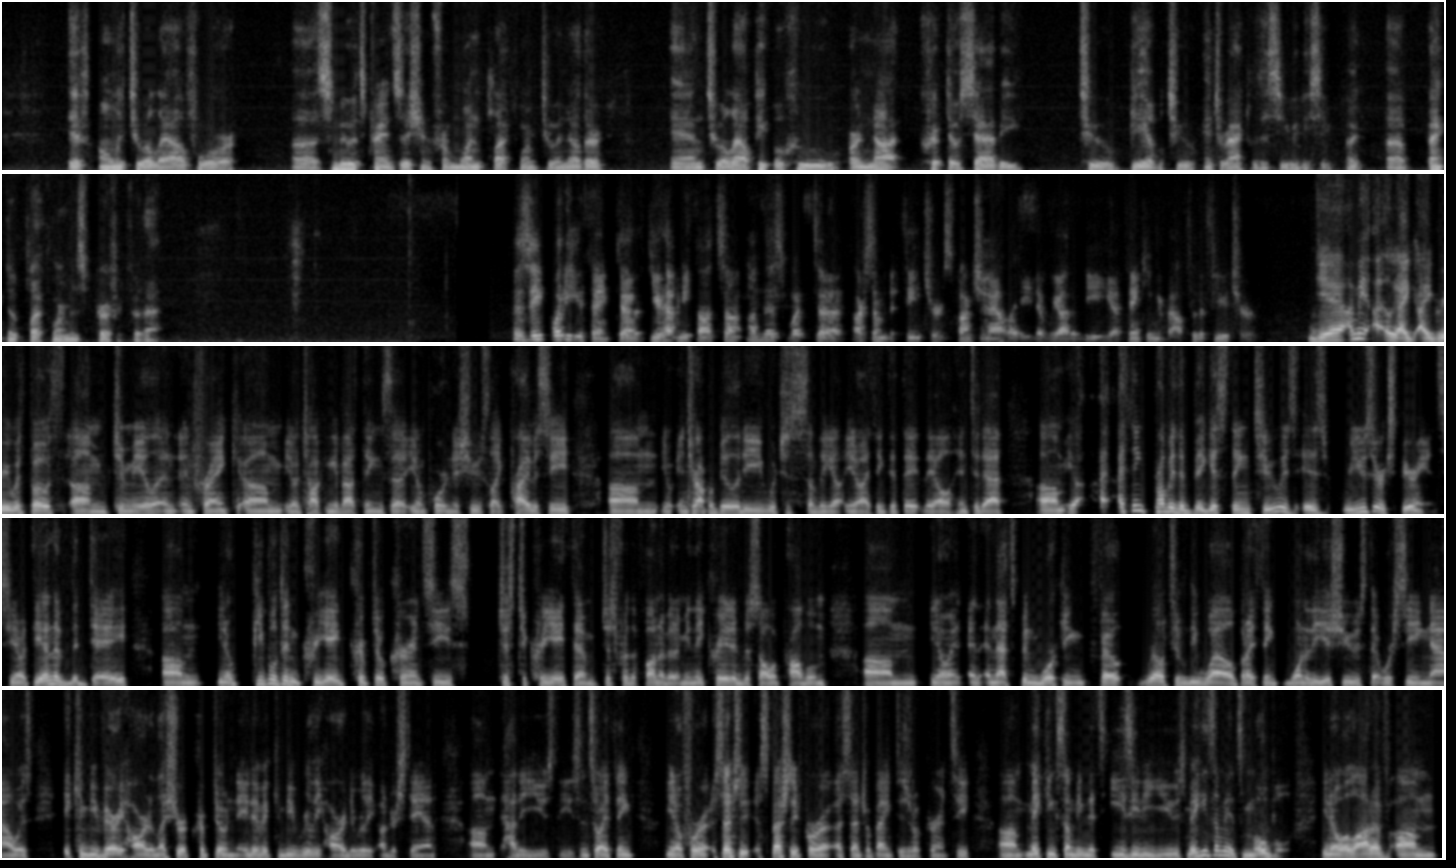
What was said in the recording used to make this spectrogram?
if only to allow for a smooth transition from one platform to another and to allow people who are not crypto savvy to be able to interact with the CBDC. A, a banknote platform is perfect for that. Zeke, what do you think? Uh, do you have any thoughts on, on this? What uh, are some of the features, functionality that we ought to be uh, thinking about for the future? Yeah, I mean, I, I agree with both um, Jamil and, and Frank. Um, you know, talking about things that you know important issues like privacy, um, you know, interoperability, which is something uh, you know I think that they they all hinted at. Um, you know, I, I think probably the biggest thing too is is user experience. You know, at the end of the day, um, you know, people didn't create cryptocurrencies just to create them just for the fun of it. I mean, they created them to solve a problem, um, you know, and, and and that's been working fel- relatively well. But I think one of the issues that we're seeing now is it can be very hard, unless you're a crypto native, it can be really hard to really understand um, how to use these. And so I think you know, for essentially, especially for a central bank digital currency, um, making something that's easy to use, making something that's mobile. You know, a lot of um,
